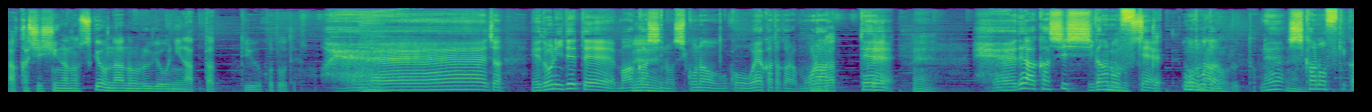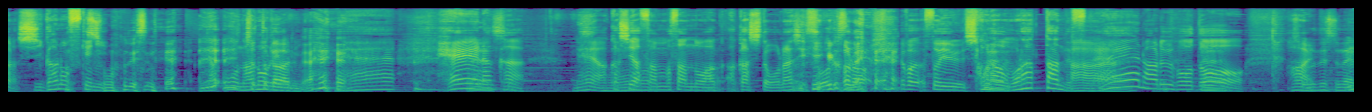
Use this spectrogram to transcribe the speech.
明石志賀之助を名乗るようになったっていうことで。す。へえ、じゃあ江戸に出て、まあ、明石のしこ名をこう親方からもらって。へえで明石志賀之助を名乗ると。ね、志賀之助から志賀之助に そうですね。を名乗るように。ね。へえなんか ね明石家さんまさんの明石と同じこのやっぱそういうしこ名をもらったんですね。なるほど。それですね。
